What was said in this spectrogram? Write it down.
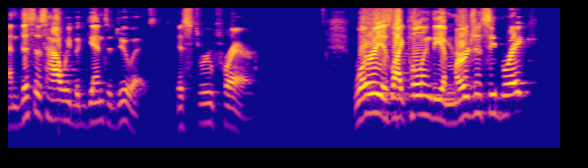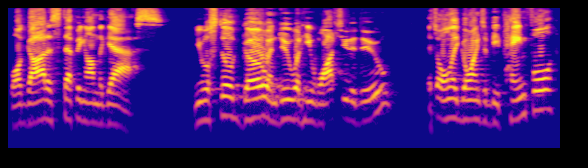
And this is how we begin to do it, is through prayer. Worry is like pulling the emergency brake while God is stepping on the gas. You will still go and do what He wants you to do. It's only going to be painful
